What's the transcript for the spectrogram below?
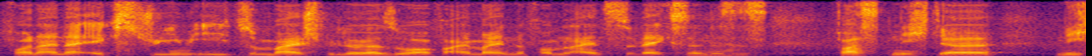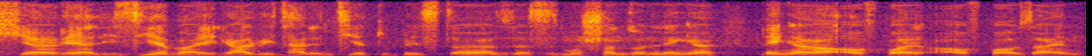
von einer Extreme E zum Beispiel oder so auf einmal in eine Formel 1 zu wechseln. Ja. Das ist fast nicht, äh, nicht äh, realisierbar, egal wie talentiert du bist. Ne? Also das ist, muss schon so ein länger, längerer Aufbau, Aufbau sein.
